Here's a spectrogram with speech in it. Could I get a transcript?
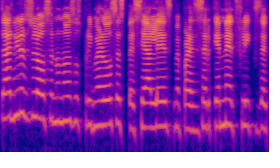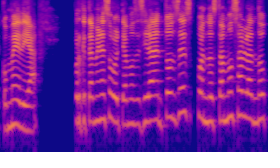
Daniel Sloss en uno de sus primeros especiales, me parece ser que Netflix de comedia, porque también eso volteamos a decir, ah, entonces cuando estamos hablando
